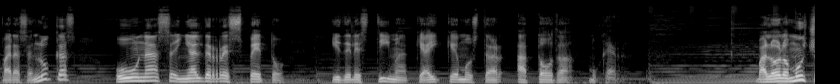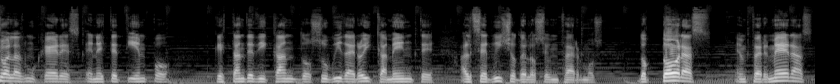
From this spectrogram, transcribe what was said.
para San Lucas, una señal de respeto y de la estima que hay que mostrar a toda mujer. Valoro mucho a las mujeres en este tiempo que están dedicando su vida heroicamente al servicio de los enfermos. Doctoras, enfermeras,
